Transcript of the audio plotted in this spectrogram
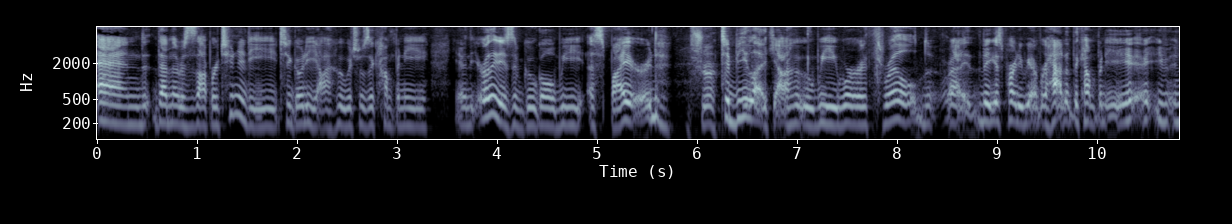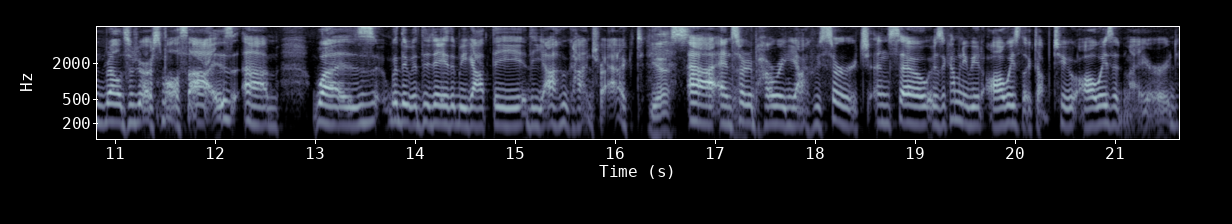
And then there was this opportunity to go to Yahoo, which was a company, you know, in the early days of Google, we aspired Sure. to be like Yahoo. We were thrilled, right? The biggest party we ever had at the company, even relative to our small size, um, was with the, with the day that we got the, the Yahoo contract Yes. uh, and started powering Yahoo Search. And so it was a company we had always looked up to, always admired.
